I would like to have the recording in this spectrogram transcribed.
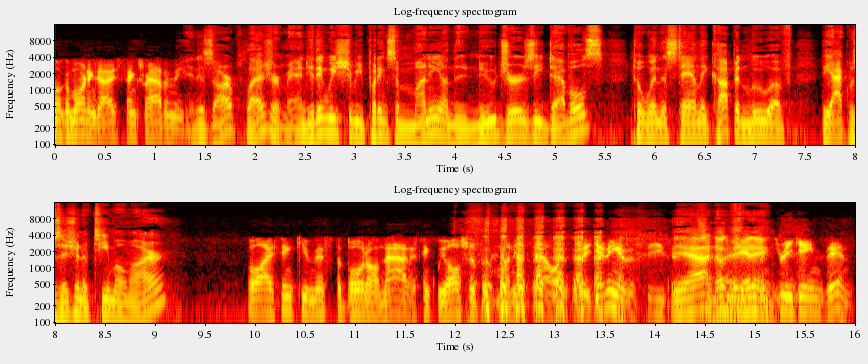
Well, good morning, guys. Thanks for having me. It is our pleasure, man. Do you think we should be putting some money on the New Jersey Devils to win the Stanley Cup in lieu of the acquisition of Timo Meier? Well, I think you missed the boat on that. I think we all should put money down at the beginning of the season. Yeah, no Maybe kidding. Three games in.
